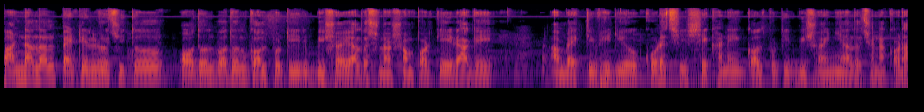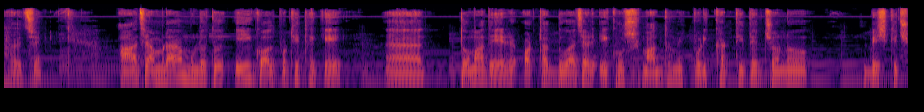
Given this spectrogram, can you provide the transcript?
পান্নালাল প্যাটেল রচিত অদল বদল গল্পটির বিষয় আলোচনা সম্পর্কে এর আগে আমরা একটি ভিডিও করেছি, সেখানে গল্পটির বিষয় নিয়ে আলোচনা করা হয়েছে। আজ আমরা মূলত এই গল্পটি থেকে তোমাদের, অর্থাৎ দু হাজার একুশ মাধ্যমিক পরীক্ষার্থীদের জন্য বেশ কিছু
